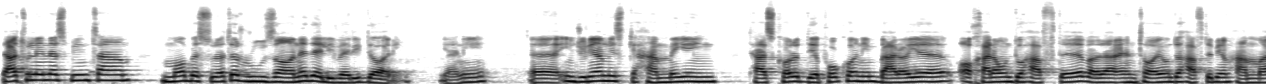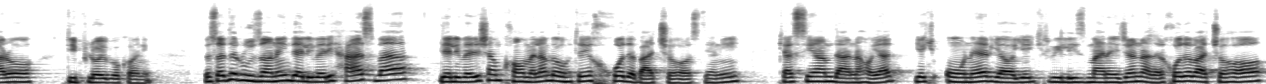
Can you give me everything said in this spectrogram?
در طول این sprint هم ما به صورت روزانه delivery داریم. یعنی اینجوری هم نیست که همه این task ها رو دپو کنیم برای آخر اون دو هفته و در انتهای اون دو هفته بیایم همه رو deploy بکنیم. به صورت روزانه این delivery هست و delivery ش هم کاملا به عهده خود بچه هاست یعنی کسی هم در نهایت یک owner یا یک release manager نداره. خود بچه ها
